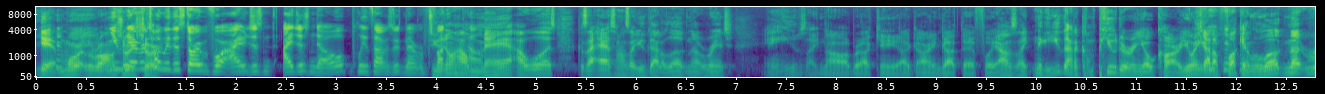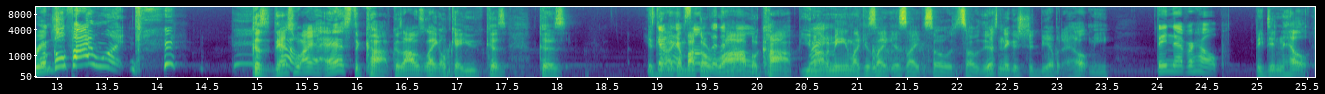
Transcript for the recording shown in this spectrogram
yeah. More the wrong You've story never short. told me the story before. I just, I just know police officers never. Do you know how mad I was? Because I asked him, I was like, "You got a lug nut wrench?" And he was like, "Nah, bro, I can't. I, I ain't got that for you." I was like, "Nigga, you got a computer in your car. You ain't got a fucking lug nut Well, wrench." go find one. Because that's why I asked the cop. Because I was like, "Okay, you," because because it's not like I'm about to rob a cop. You know what I mean? Like it's like it's like so so this nigga should be able to help me. they never help. They didn't help.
